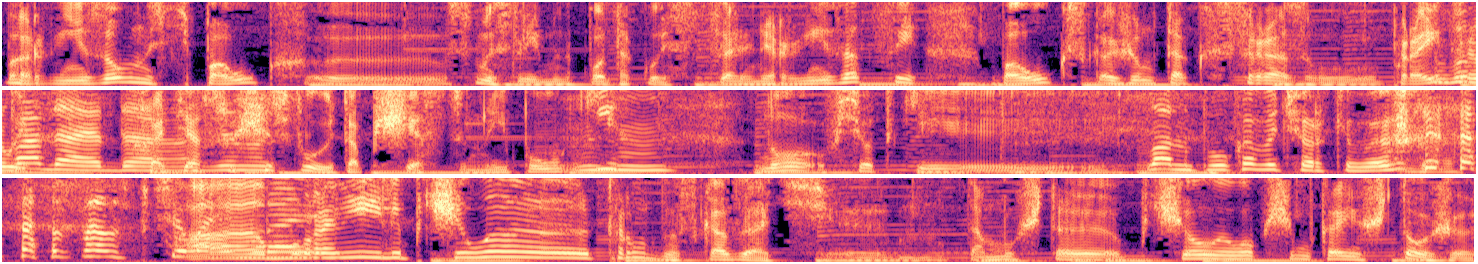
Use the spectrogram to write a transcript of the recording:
по организованности паук, э, в смысле именно по такой социальной организации, паук, скажем так, сразу проигрывает. Выпадает, да, Хотя одиночка. существуют общественные пауки, но все-таки Ладно, паука вычеркиваю. Осталась пчела и А муравей. муравей или пчела, трудно сказать, э, потому что пчелы, в общем, конечно, тоже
